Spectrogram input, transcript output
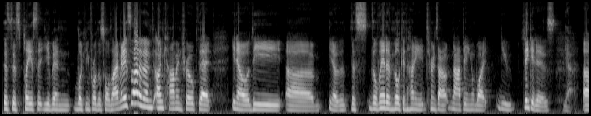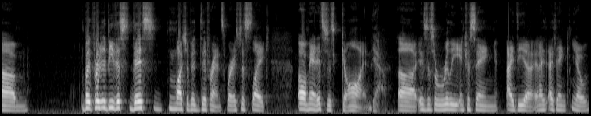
This this place that you've been looking for this whole time, and it's not an un- uncommon trope that you know the uh, you know the, this the land of milk and honey turns out not being what you think it is. yeah, Um, but for it to be this this much of a difference, where it's just like, oh man, it's just gone yeah, uh, is just a really interesting idea, and I, I think you know,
